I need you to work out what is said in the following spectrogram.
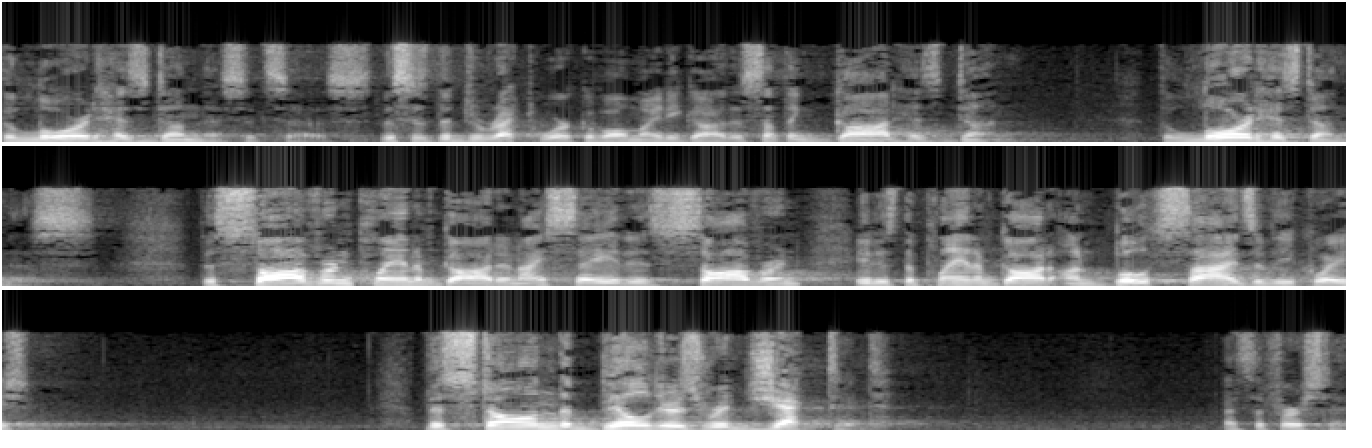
The Lord has done this, it says. This is the direct work of Almighty God. This is something God has done. The Lord has done this. The sovereign plan of God, and I say it is sovereign, it is the plan of God on both sides of the equation. The stone the builders rejected, that's the first half,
